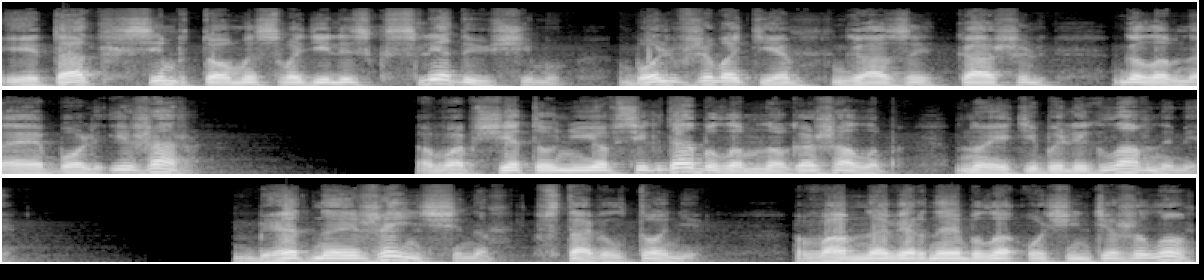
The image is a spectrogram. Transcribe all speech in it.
Итак, симптомы сводились к следующему. Боль в животе, газы, кашель, головная боль и жар. Вообще-то у нее всегда было много жалоб, но эти были главными. «Бедная женщина», — вставил Тони. «Вам, наверное, было очень тяжело».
